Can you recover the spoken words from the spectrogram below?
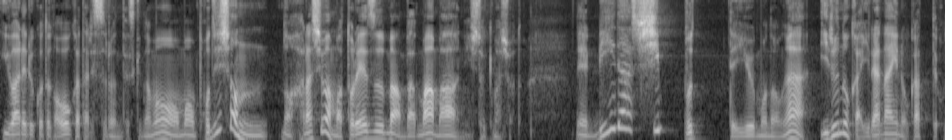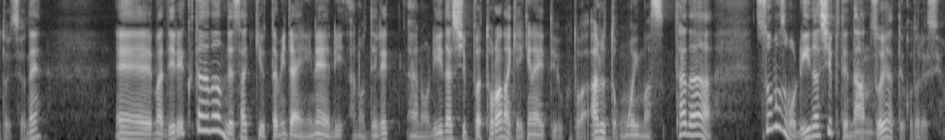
言われることが多かったりするんですけどももうポジションの話はまあとりあえずまあまあまあにしときましょうと。でリーダーシップっていうものがいるのかいらないのかってことですよね。えーまあ、ディレクターなんでさっき言ったみたいにねリあのディレあのリーダーシップは取らなきゃいけないということはあると思いますただそもそもリーダーシップって何ぞやってことですよ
